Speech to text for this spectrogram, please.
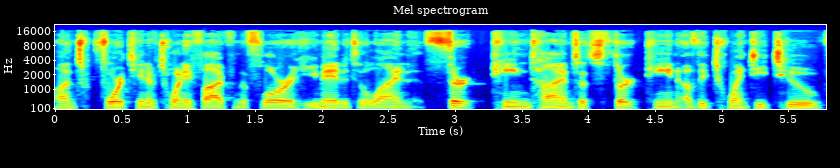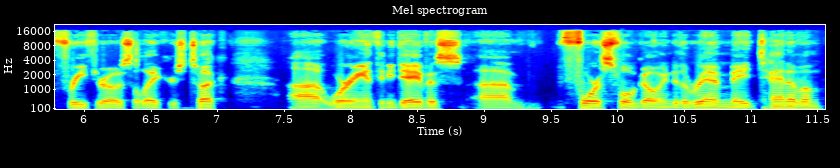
on 14 of 25 from the floor. He made it to the line 13 times. That's 13 of the 22 free throws the Lakers took. Uh, were Anthony Davis, um, forceful going to the rim, made 10 of them,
